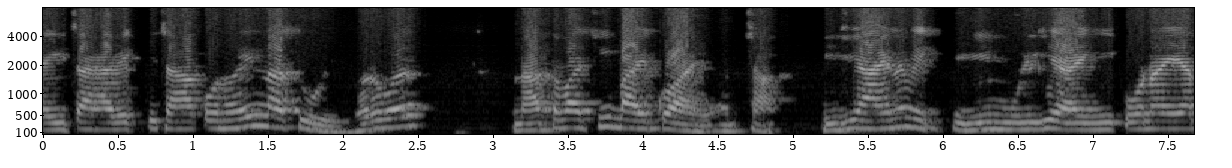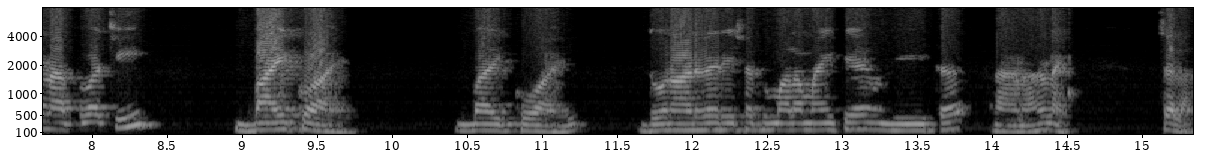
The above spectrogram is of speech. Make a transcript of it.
आईचा ह्या व्यक्तीचा हा कोण होईल? नातू होईल. बरोबर? नातवाची बायको आहे. अच्छा. ही जी आहे ना व्यक्ती ही मुलगी आहे ही कोण आहे? या नातवाची बायको आहे. बायको आहे. दोन आडव्या रेषा तुम्हाला माहिती आहे म्हणजे इथं राहणार नाही. चला.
